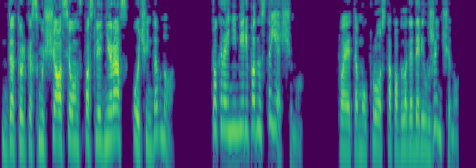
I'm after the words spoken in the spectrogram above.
Да только смущался он в последний раз очень давно. По крайней мере, по-настоящему. Поэтому просто поблагодарил женщину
